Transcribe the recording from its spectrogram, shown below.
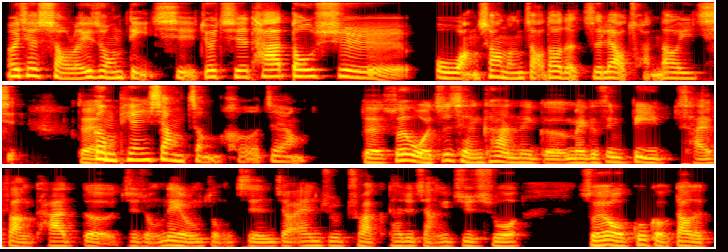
而且少了一种底气，就其实它都是我网上能找到的资料传到一起，对，更偏向整合这样。对，所以我之前看那个 Magazine B 采访他的这种内容总监叫 Andrew Truck，他就讲一句说，所有 Google 到的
